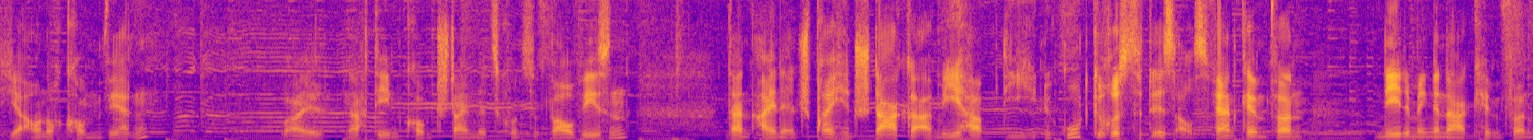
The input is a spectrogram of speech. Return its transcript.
die ja auch noch kommen werden, weil nachdem kommt Steinmetz Kunst und Bauwesen, dann eine entsprechend starke Armee habe, die gut gerüstet ist aus Fernkämpfern, jede Menge Nahkämpfern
